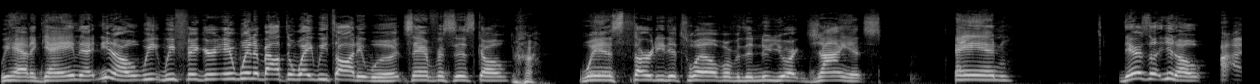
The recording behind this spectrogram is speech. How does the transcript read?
we had a game that, you know, we, we figured it went about the way we thought it would. San Francisco wins 30 to 12 over the New York Giants. And there's a, you know, I,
